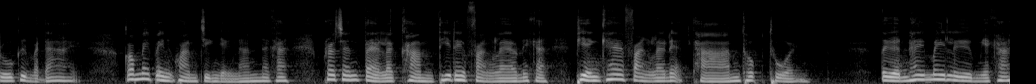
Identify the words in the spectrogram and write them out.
รู้ขึ้นมาได้ ก็ไม่เป็นความจริงอย่างนั้นนะคะ เพราะฉะนั้นแต่ละคำที่ได้ฟังแล้วนี่ยค่ะเพียงแค่ฟังแล้วเนี่ยถามทบทวน เตือนให้ไม่ลืมไงคะ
